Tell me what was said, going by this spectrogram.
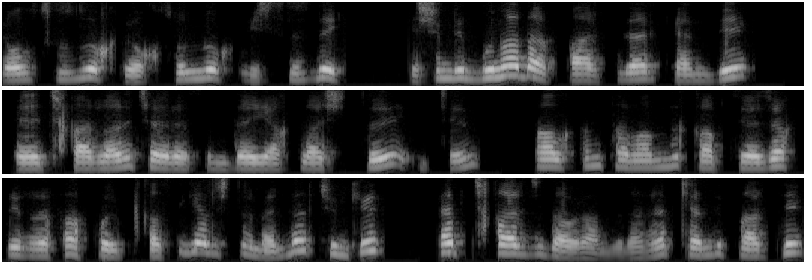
yolsuzluk, yoksulluk, işsizlik. E şimdi buna da partiler kendi e, çıkarları çevresinde yaklaştığı için halkın tamamını kapsayacak bir refah politikası geliştirmediler. Çünkü hep çıkarcı davrandılar. Hep kendi parti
